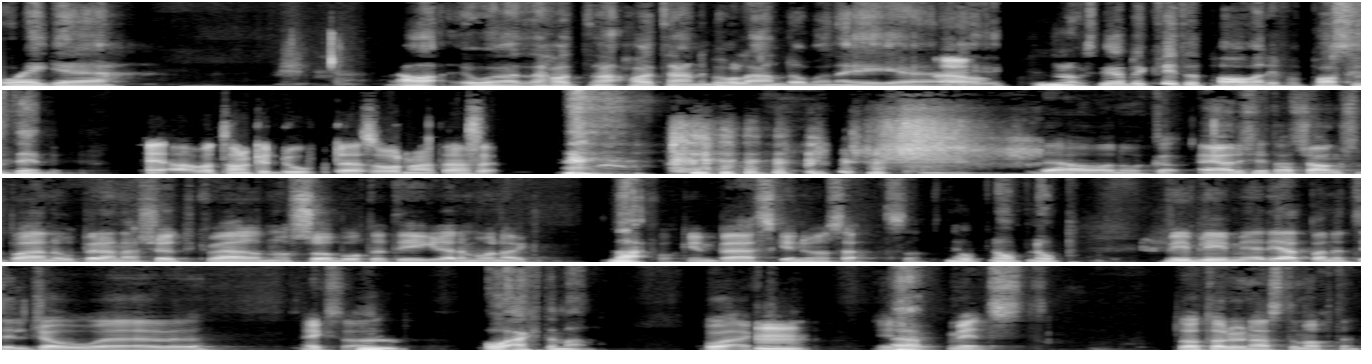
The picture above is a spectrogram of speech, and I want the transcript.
Og jeg eh, Ja, jo, jeg har, har tennene i behold ennå, men jeg, eh, Ja. jeg kunne nok sikkert blitt kvitt et par av de for å passe inn. Ja, bare ta noe dop, det, så ordner dette seg. Det har vært nok av. Jeg hadde ikke tatt sjansen på å ende opp i den kjøttkverden kjøttkvernen og så bort til tigrene. Jeg Nei. fucking baske inn uansett. Så. Nope, nope, nope. Vi blir medhjelperne til Joe uh, Exa. Mm. Og ektemann. Og ektemann, Mm. ikke Ja. minst. Da tar du neste, Martin.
